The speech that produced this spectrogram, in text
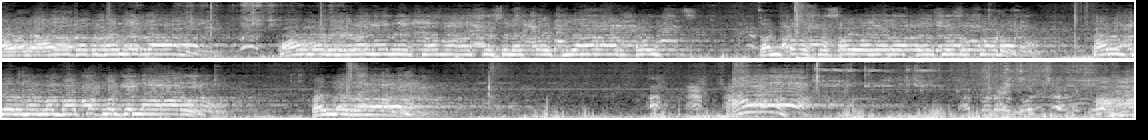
వాళ్ళ ఆరోగ్యత బయలుదేరి రావాలి పావులేరు వీరాంజనేయ స్వామి ఆశీస్సులతో జిఆర్ఆర్ గోల్స్ కంటో సుబ్బయ్య గారు కేశవరపాడు కారంచేడు మండలం బాపట్ల జిల్లా వారు బయలుదేరి రావాలి ఆహా!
